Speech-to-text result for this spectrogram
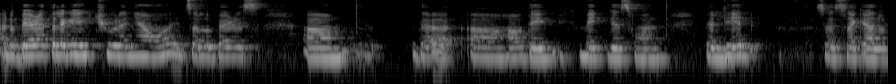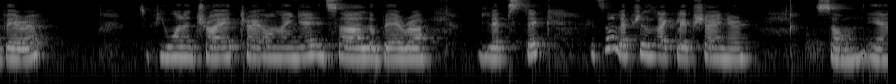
aloe vera talaga yung tsura niya. Oh. It's aloe vera's um, the uh, how they make this one the lid. So it's like aloe vera. So if you want to try it try online yet. It's aloe vera lipstick. It's not lipstick it's like lip shiner. So yeah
